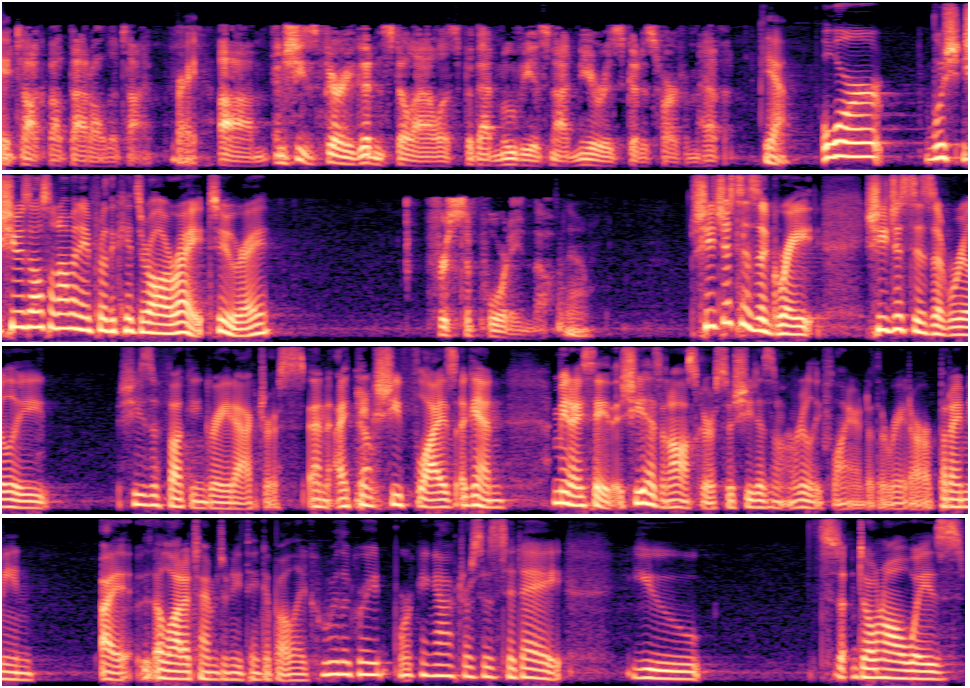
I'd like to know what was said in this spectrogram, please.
We talk about that all the time. Right. Um, and she's very good in Still Alice, but that movie is not near as good as Far From Heaven. Yeah. Or was she, she was also nominated for The Kids Are All Right too, right? For supporting, though. No. She just is a great. She just is a really. She's a fucking great actress, and I think Yeah. she flies again. I mean, I say that she has an Oscar, so she doesn't really fly under the radar. But I mean, I a lot of times when you think about like who are the great working actresses today, you don't always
